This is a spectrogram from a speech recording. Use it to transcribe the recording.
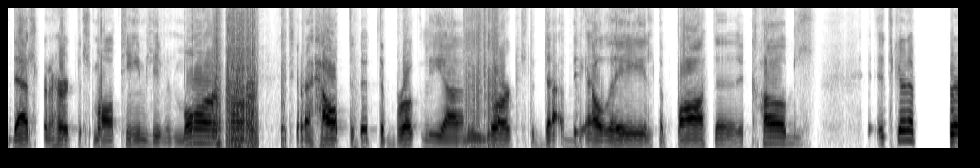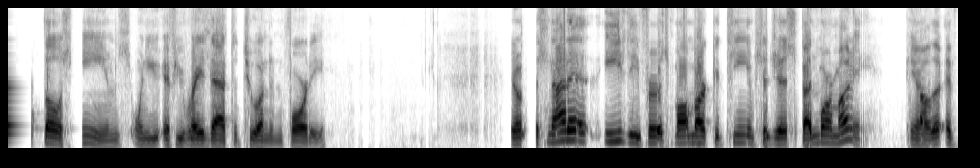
That's going to hurt the small teams even more. It's going to help the the Brook, the uh, New Yorks, the the LA's, the Boston, the Cubs. It's going to hurt those teams when you if you raise that to 240. You know, it's not as easy for small market teams to just spend more money. You know, if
